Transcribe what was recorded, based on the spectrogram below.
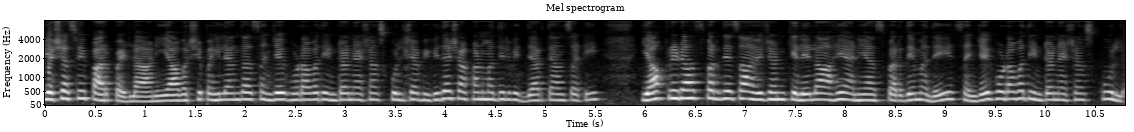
यशस्वी पार पडला आणि यावर्षी पहिल्यांदा संजय घोडावत इंटरनॅशनल स्कूलच्या विविध शाखांमधील विद्यार्थ्यांसाठी या क्रीडा स्पर्धेचं आयोजन केलेलं आहे आणि या स्पर्धेमध्ये Sanjay Ghodawat international school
